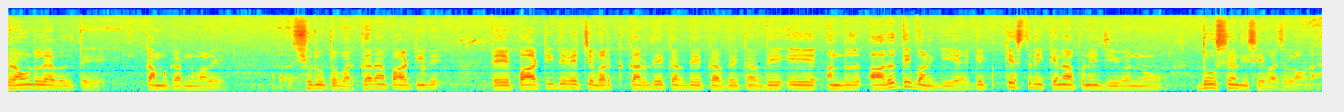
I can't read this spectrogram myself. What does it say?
ਗਰਾਊਂਡ ਲੈਵਲ ਤੇ ਕੰਮ ਕਰਨ ਵਾਲੇ ਸ਼ੁਰੂ ਤੋਂ ਵਰਕਰ ਆ ਪਾਰਟੀ ਦੇ ਤੇ ਪਾਰਟੀ ਦੇ ਵਿੱਚ ਵਰਕ ਕਰਦੇ ਕਰਦੇ ਕਰਦੇ ਕਰਦੇ ਇਹ ਅੰਦਰ ਆਦਤ ਹੀ ਬਣ ਗਈ ਹੈ ਕਿ ਕਿਸ ਤਰੀਕੇ ਨਾਲ ਆਪਣੇ ਜੀਵਨ ਨੂੰ ਦੂਸਰਿਆਂ ਦੀ ਸੇਵਾ ਚਲਾਉਣਾ ਹੈ।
